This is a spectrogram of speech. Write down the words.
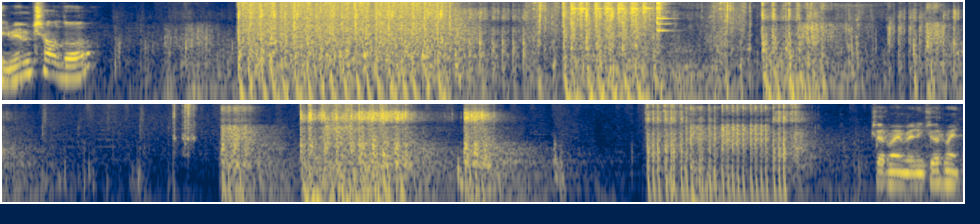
Kilimi mi çaldı o? Görmeyin beni görmeyin.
